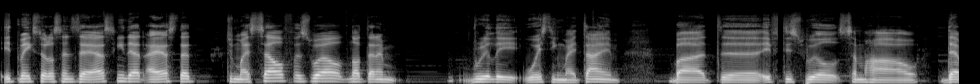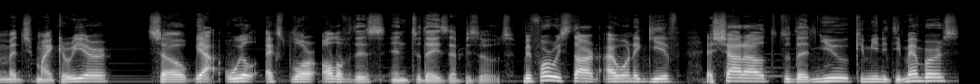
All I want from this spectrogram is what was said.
it makes total sense they're asking that. I asked that to myself as well. Not that I'm really wasting my time, but uh, if this will somehow damage my career. So, yeah, we'll explore all of this in today's episode. Before we start, I want to give a shout out to the new community members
